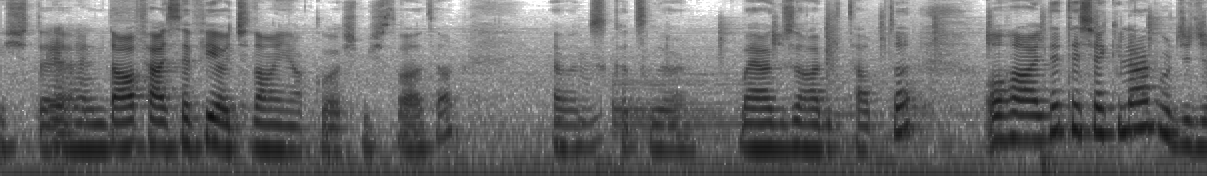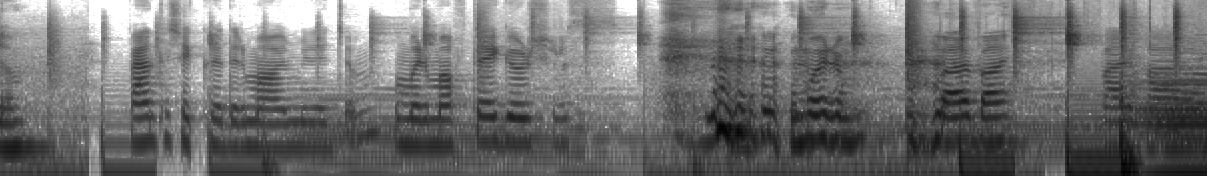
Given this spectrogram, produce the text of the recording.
işte Evet. hani daha felsefi açıdan yaklaşmış zaten. Evet katılıyorum. Bayağı güzel bir kitaptı. O halde teşekkürler Burcucuğum. Ben teşekkür ederim Almiracığım. Umarım haftaya görüşürüz. Umarım. bye bye. Bay bay.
